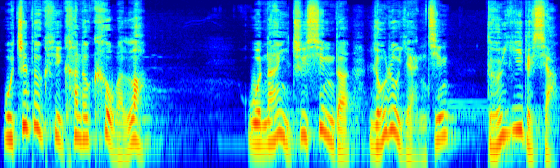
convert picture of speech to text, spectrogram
我真的可以看到课文了。我难以置信的揉揉眼睛，得意的想：“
